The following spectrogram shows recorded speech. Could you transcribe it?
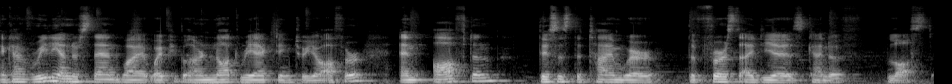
and kind of really understand why, why people are not reacting to your offer. And often, this is the time where the first idea is kind of lost,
